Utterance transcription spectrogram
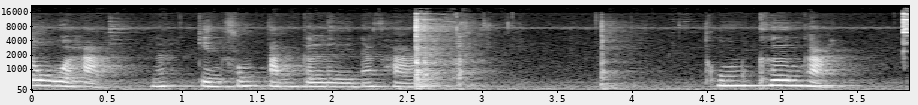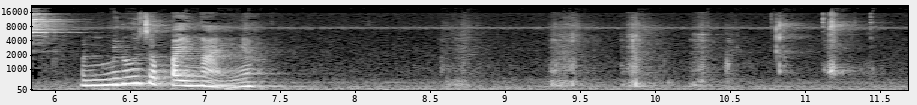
ตู้อะค่ะนะกินส้มตำกันเลยนะคะ ทุ่มครึ่งค่ะ มันไม่รู้จะไปไหนไง อืม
